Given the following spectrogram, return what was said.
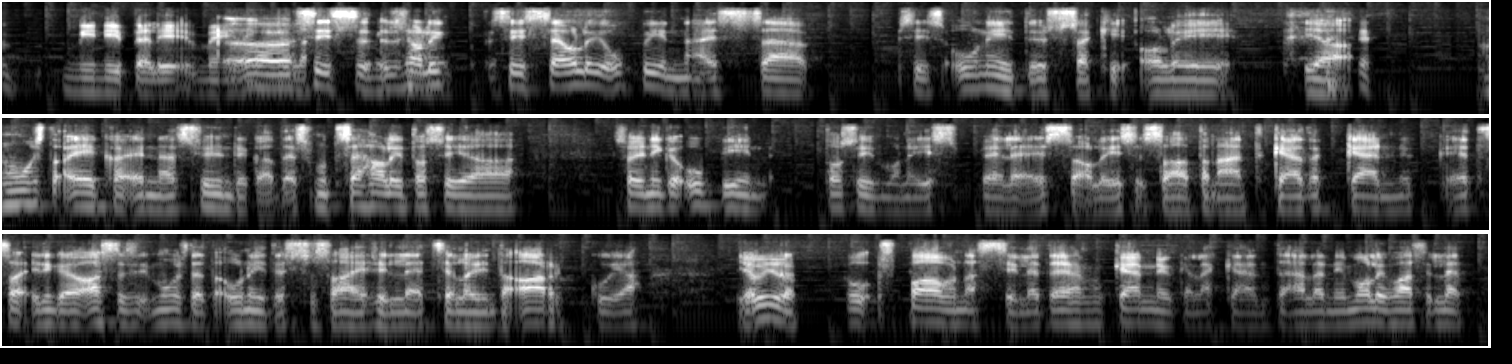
minipeli Öö, siis, se oli, siis se oli Upin näissä, siis Unityssäkin oli, ja mä muistan eikä enää Syndikateissa, mutta sehän oli tosiaan, se oli niinku Upin tosi monissa peleissä oli se saatana, että käytä kännykkä. Että sa, niinku Assassin, muistan, että Unityssä sai silleen, että siellä oli niitä arkkuja, Joo, jotka kun spawnas silleen, että eihän mä kännykälläkään täällä, niin mä olin vaan silleen, että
